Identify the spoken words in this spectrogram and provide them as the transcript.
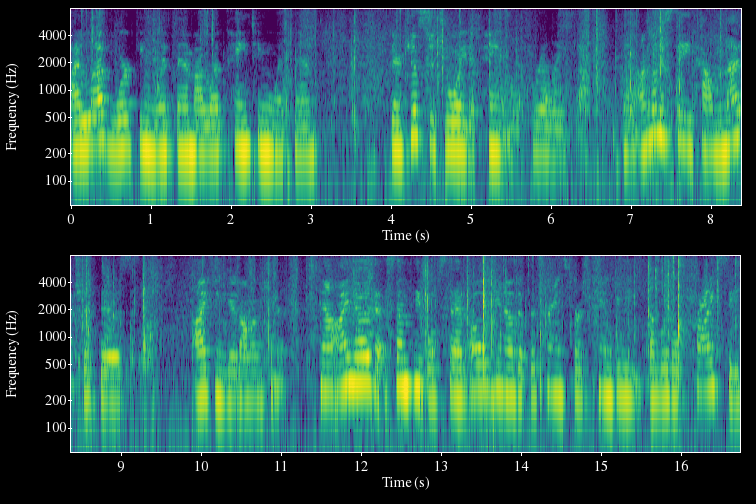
I love working with them. I love painting with them. They're just a joy to paint with, really. And I'm going to see how much of this I can get on here. Now, I know that some people said, oh, you know, that the transfers can be a little pricey.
